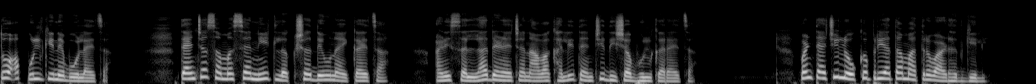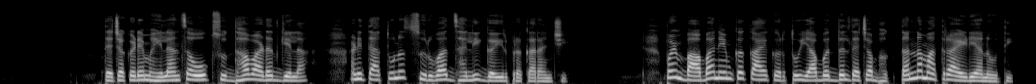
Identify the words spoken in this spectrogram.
तो आपुलकीने बोलायचा. त्यांच्या समस्या नीट लक्ष देऊन ऐकायचा आणि सल्ला देण्याच्या नावाखाली त्यांची दिशाभूल करायचा. पण त्याची लोकप्रियता मात्र वाढत गेली. त्याच्याकडे महिलांचा ओघसुद्धा वाढत गेला आणि त्यातूनच सुरुवात झाली गैरप्रकारांची. पण बाबा नेमकं काय करतो याबद्दल त्याच्या भक्तांना मात्र आयडिया नव्हती.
